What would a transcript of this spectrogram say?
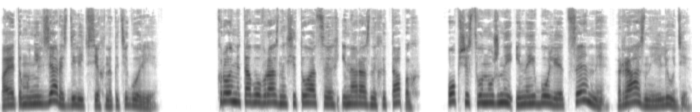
поэтому нельзя разделить всех на категории. Кроме того, в разных ситуациях и на разных этапах обществу нужны и наиболее ценны разные люди.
